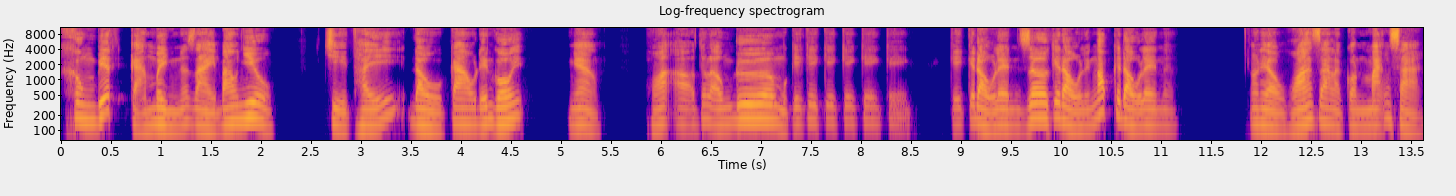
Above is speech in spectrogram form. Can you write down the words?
không biết cả mình nó dài bao nhiêu chỉ thấy đầu cao đến gối nghe không? Hóa à, tức là ông đưa một cái cái cái cái cái cái cái cái đầu lên dơ cái đầu lên ngóc cái đầu lên con hiểu hóa ra là con mãng xà.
